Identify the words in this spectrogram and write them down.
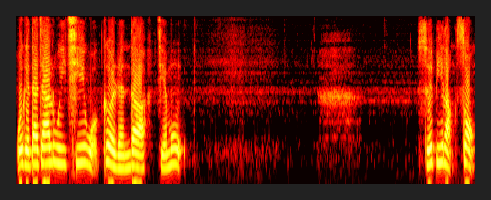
我给大家录一期我个人的节目，随笔朗诵《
